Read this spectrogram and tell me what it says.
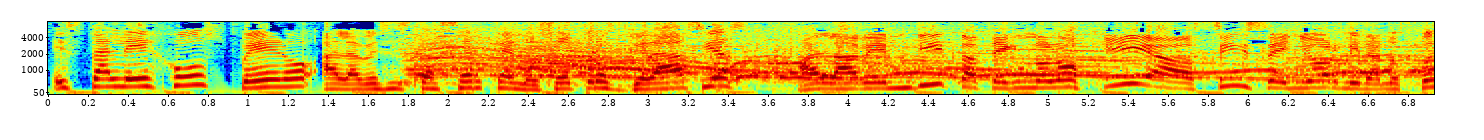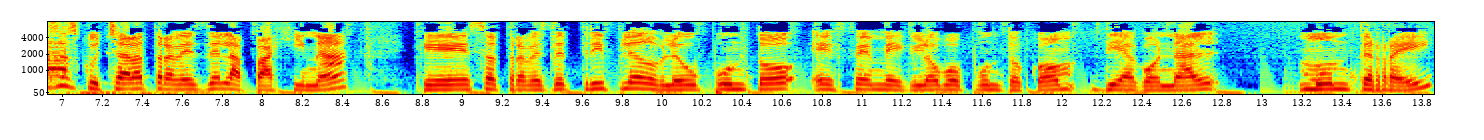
está lejos, pero a la vez está cerca de nosotros. Gracias a la bendita tecnología. Sí, señor. Mira, nos puedes escuchar a través de la página, que es a través de www.fmglobo.com, diagonal Monterrey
